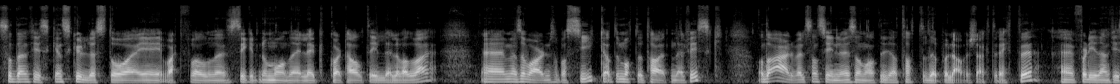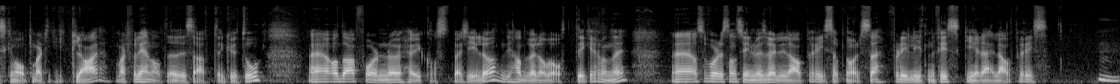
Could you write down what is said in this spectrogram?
Så den fisken skulle stå i hvert fall eh, sikkert noen måneder eller kvartal til. eller hva det var. Men så var den såpass syk at du måtte ta ut en del fisk. Og Da er det vel sannsynligvis sånn at de har tatt ut det på lave slaktevekter, fordi den fisken var åpenbart ikke klar. I hvert fall i henhold til det de sa til Q2. Og da får den høy kost per kilo. De hadde vel over 80 kroner. Og så får du sannsynligvis veldig lav prisoppnåelse, fordi liten fisk gir deg lav pris. Mm.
